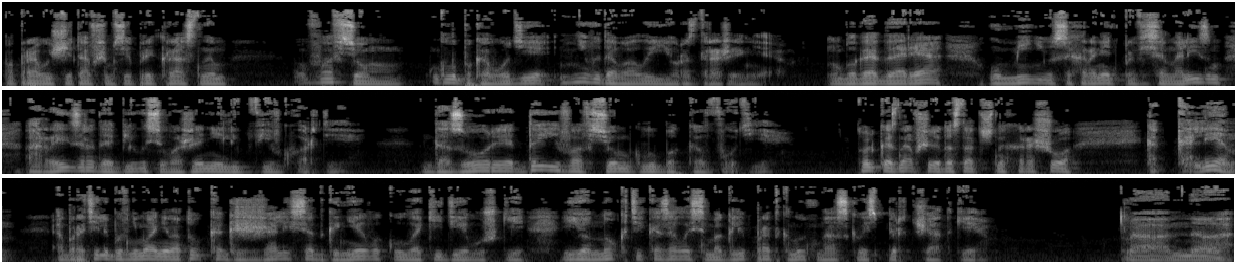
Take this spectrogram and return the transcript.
по праву считавшимся прекрасным во всем глубоководье, не выдавало ее раздражения. Благодаря умению сохранять профессионализм, Арейзера добилась уважения и любви в гвардии, дозоре, да и во всем глубоководье. Только знавшие ее достаточно хорошо, как колен, обратили бы внимание на то, как сжались от гнева кулаки девушки. Ее ногти, казалось, могли проткнуть насквозь перчатки. А,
